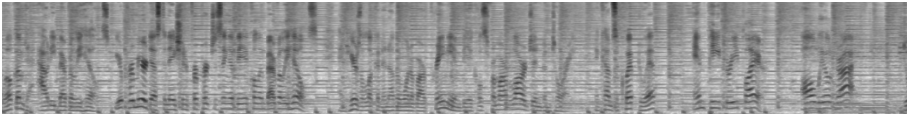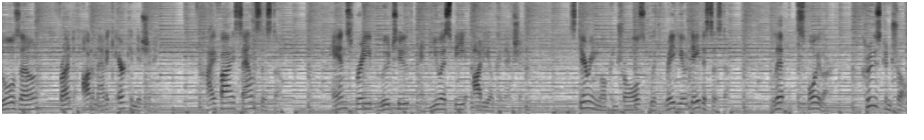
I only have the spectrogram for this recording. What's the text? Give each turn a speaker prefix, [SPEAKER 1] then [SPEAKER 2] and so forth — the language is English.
[SPEAKER 1] Welcome to Audi Beverly Hills, your premier destination for purchasing a vehicle in Beverly Hills. And here's a look at another one of our premium vehicles from our large inventory. It comes equipped with MP3 player, all-wheel drive, dual zone front automatic air conditioning, hi-fi sound system, hands-free Bluetooth and USB audio connection, steering wheel controls with radio data system, lip spoiler, cruise control,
